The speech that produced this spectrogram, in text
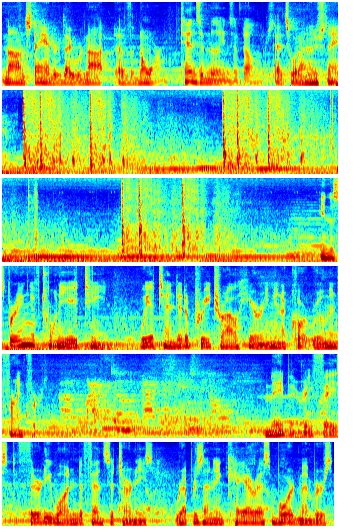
non standard. They were not of the norm. Tens of millions of dollars. That's what I understand. In the spring of 2018, we attended a pretrial hearing in a courtroom in Frankfort. Mayberry faced 31 defense attorneys representing KRS board members,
